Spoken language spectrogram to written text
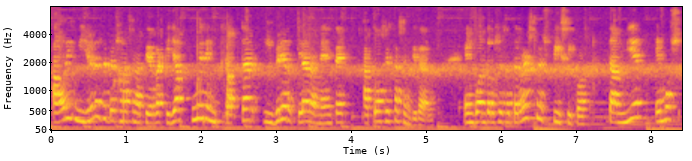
ahora hay millones de personas en la Tierra que ya pueden captar y ver claramente a todas estas entidades. En cuanto a los extraterrestres físicos, también hemos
